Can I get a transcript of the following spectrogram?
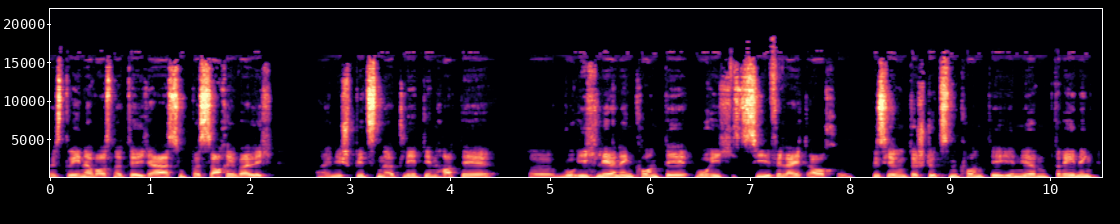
als Trainer war es natürlich auch eine super Sache, weil ich eine Spitzenathletin hatte, wo ich lernen konnte, wo ich sie vielleicht auch ein bisschen unterstützen konnte in ihrem Training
